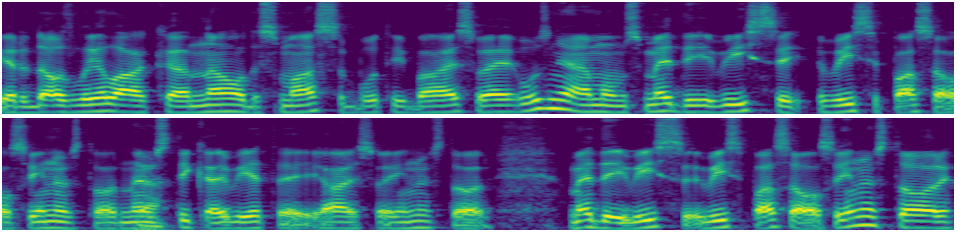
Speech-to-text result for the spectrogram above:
ir daudz lielāka naudas masa, būtībā ASV uzņēmums medī visi, visi pasaules investori, nevis jā. tikai vietēji ASV investori. Medī visi, visi pasaules investori,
